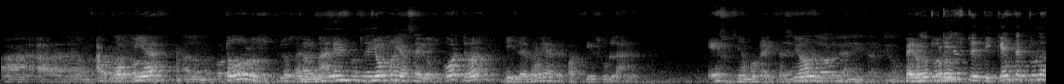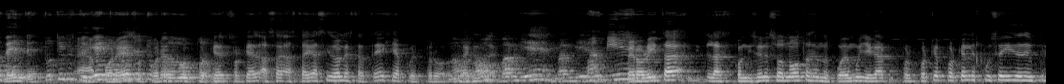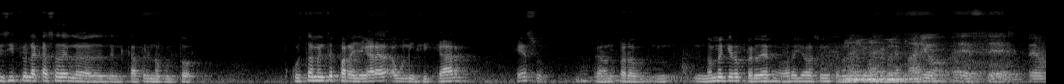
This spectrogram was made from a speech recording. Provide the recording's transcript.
a, A no copiar todos, a lo mejor todos no los, los animales, yo voy a hacer los cortes, ¿va? Y les voy a repartir su lana. Eso se llama Esa es organización. organización. Pero Pero- tú pero- tienes tu etiqueta y tú la vendes. Tú tienes tu Ah, etiqueta y por tú eso, vendes tu por eso, producto. porque, porque hasta, hasta ahí ha sido la estrategia, pues, pero, No, la- no, la- van bien, van bien. Van bien. pero ahorita las condiciones son otras donde podemos llegar. ¿Por, por qué, por qué les puse ahí desde el principio la casa de la- del caprinocultor? Justamente para llegar a, a unificar eso. Pero, pero no me quiero perder, ahora yo soy que no me quiero perder. Mario, este, pero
